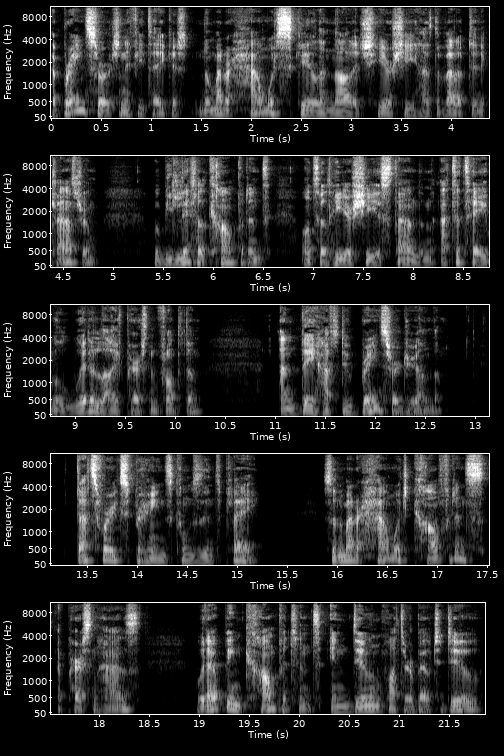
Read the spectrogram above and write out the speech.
A brain surgeon, if you take it, no matter how much skill and knowledge he or she has developed in a classroom, will be little competent until he or she is standing at the table with a live person in front of them and they have to do brain surgery on them. That's where experience comes into play. So no matter how much confidence a person has, without being competent in doing what they're about to do,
